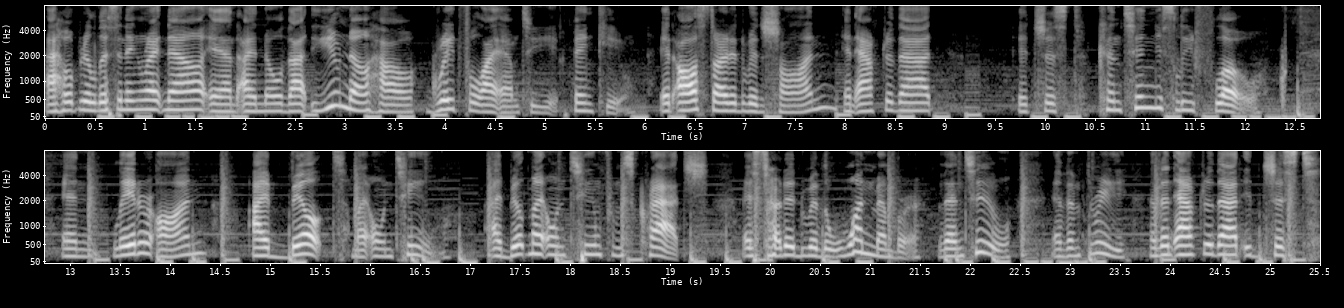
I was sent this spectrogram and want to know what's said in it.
I hope you're listening right now, and I know that you know how grateful I am to you. Thank you. It all started with Sean, and after that, it just continuously flow. And later on, I built my own team. I built my own team from scratch. I started with one member, then two, and then three. And then after that, it just,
